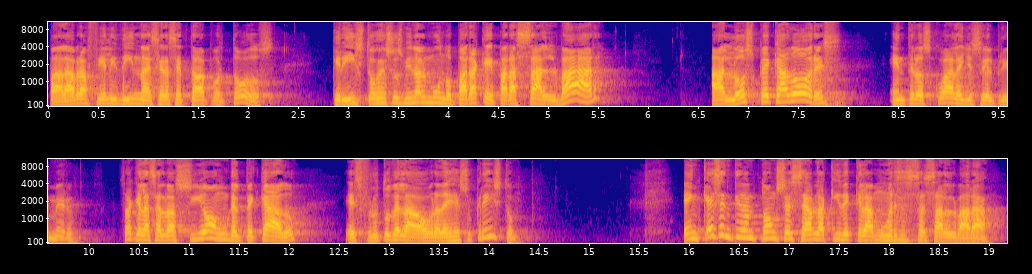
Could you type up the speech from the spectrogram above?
palabra fiel y digna de ser aceptada por todos. Cristo Jesús vino al mundo para qué? Para salvar a los pecadores, entre los cuales yo soy el primero. O sea que la salvación del pecado es fruto de la obra de Jesucristo. ¿En qué sentido entonces se habla aquí de que la mujer se salvará?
